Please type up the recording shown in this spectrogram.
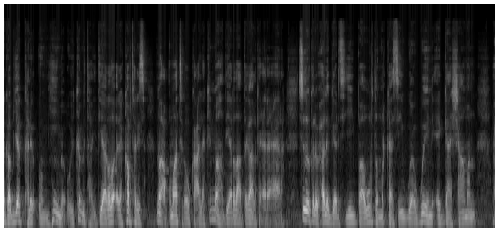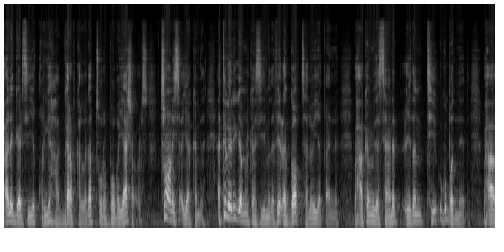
agabyo kale oo muhiima oo ay ka mid tahay diyaarado helicopters nooca qumaatiga u kaca laakiin maaha diyaaradaha dagaalka cereceera sidoo kale waxaa la gaarsiiyey baabuurta markaasi waaweyn ee gaashaaman waxaa la gaarsiiyey qoryaha garabka laga tuuro boobayaasha culus. Tronis ayaa ka mid ah. Artilleriga markaasi madaafiicda goobta loo yaqaano waxaa ka mid ah saanad ciidan tii ugu badneed waxaa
